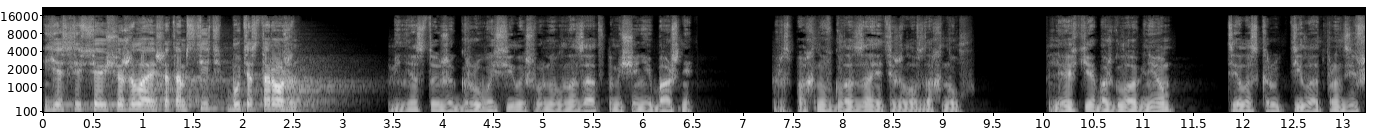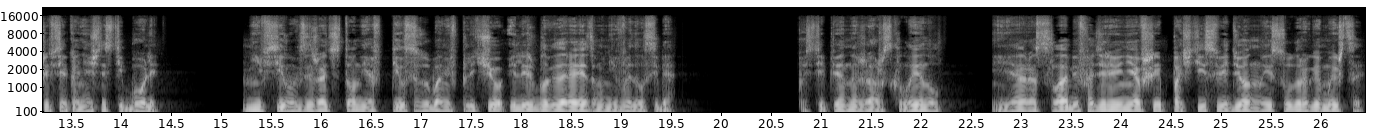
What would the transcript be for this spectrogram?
Если все еще желаешь отомстить, будь осторожен». Меня с той же грубой силой швырнуло назад в помещение башни. Распахнув глаза, я тяжело вздохнул. Легкие обожгло огнем, тело скрутило от пронзившей все конечности боли. Не в силах сдержать стон, я впился зубами в плечо и лишь благодаря этому не выдал себя. Постепенно жар схлынул, я, расслабив одеревеневшие, почти сведенные судорогой мышцы,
